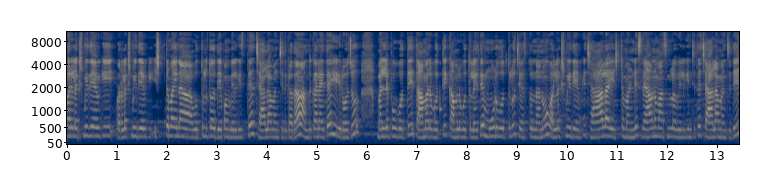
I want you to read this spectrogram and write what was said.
మరి లక్ష్మీదేవికి వరలక్ష్మీదేవికి ఇష్టమైన ఒత్తులతో దీపం వెలిగిస్తే చాలా మంచిది కదా. అందుకనైతే ఈరోజు మల్లెపూ ఒత్తి తామర ఒత్తి కమల ఒత్తులు అయితే మూడు ఒత్తులు చేస్తున్నాను. వరలక్ష్మీదేవికి చాలా ఇష్టం అండి. శ్రావణ మాసంలో వెలిగించితే చాలా మంచిది.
